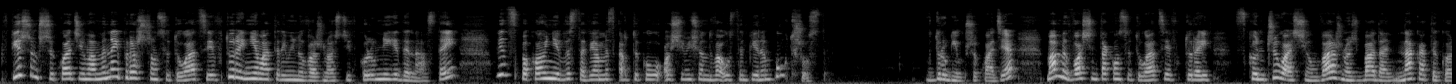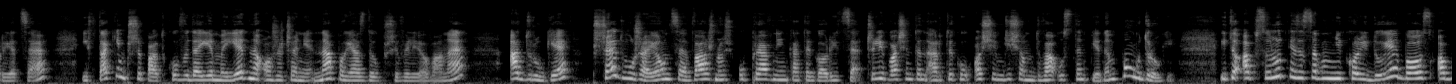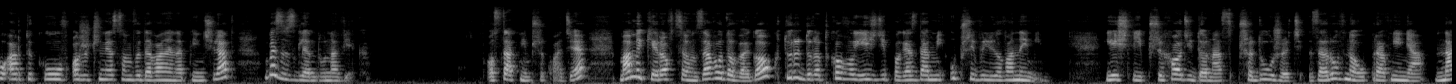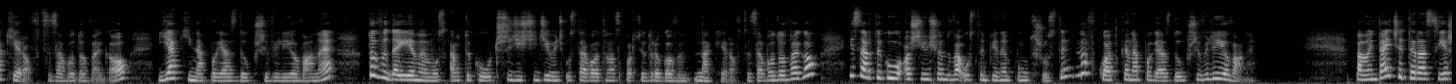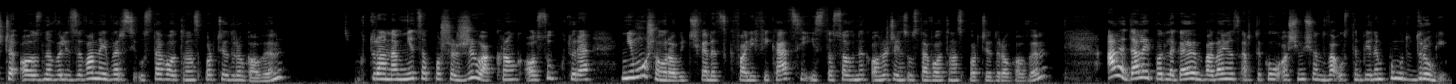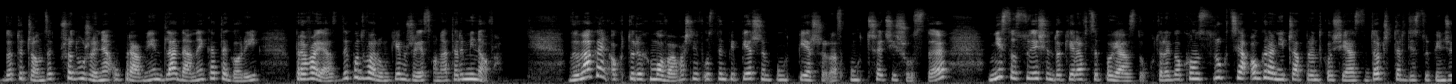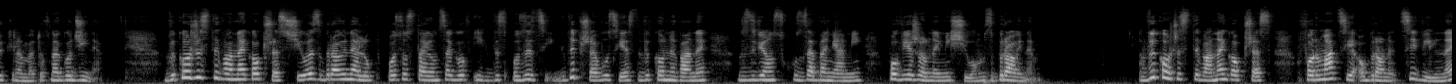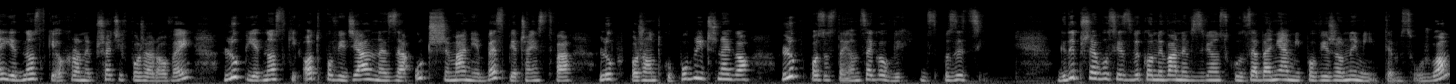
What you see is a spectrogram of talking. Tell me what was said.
W pierwszym przykładzie mamy najprostszą sytuację, w której nie ma terminu ważności w kolumnie 11, więc spokojnie wystawiamy z artykułu 82 ust. 1 punkt 6. W drugim przykładzie mamy właśnie taką sytuację, w której skończyła się ważność badań na kategorię C i w takim przypadku wydajemy jedno orzeczenie na pojazdy uprzywilejowane, a drugie przedłużające ważność uprawnień kategorii C, czyli właśnie ten artykuł 82 ust. 1 punkt 2. I to absolutnie ze sobą nie koliduje, bo z obu artykułów orzeczenia są wydawane na 5 lat bez względu na wiek ostatnim przykładzie mamy kierowcę zawodowego, który dodatkowo jeździ pojazdami uprzywilejowanymi. Jeśli przychodzi do nas przedłużyć zarówno uprawnienia na kierowcę zawodowego, jak i na pojazdy uprzywilejowane, to wydajemy mu z artykułu 39 ustawy o transporcie drogowym na kierowcę zawodowego i z artykułu 82 ust. 1 punkt 6 na wkładkę na pojazdy uprzywilejowane. Pamiętajcie teraz jeszcze o znowelizowanej wersji ustawy o transporcie drogowym, która nam nieco poszerzyła krąg osób, które nie muszą robić świadectw kwalifikacji i stosownych orzeczeń z ustawy o transporcie drogowym, ale dalej podlegają badaniom z artykułu 82 ust. 1 punkt 2 dotyczących przedłużenia uprawnień dla danej kategorii prawa jazdy pod warunkiem, że jest ona terminowa. Wymagań, o których mowa właśnie w ustępie pierwszym punkt pierwszy oraz punkt trzeci, szósty, nie stosuje się do kierowcy pojazdu, którego konstrukcja ogranicza prędkość jazdy do 45 km na godzinę, wykorzystywanego przez siły zbrojne lub pozostającego w ich dyspozycji, gdy przewóz jest wykonywany w związku z zadaniami powierzonymi siłom zbrojnym wykorzystywanego przez formacje obrony cywilnej, jednostki ochrony przeciwpożarowej lub jednostki odpowiedzialne za utrzymanie bezpieczeństwa lub porządku publicznego lub pozostającego w ich dyspozycji. Gdy przewóz jest wykonywany w związku z zadaniami powierzonymi tym służbom,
